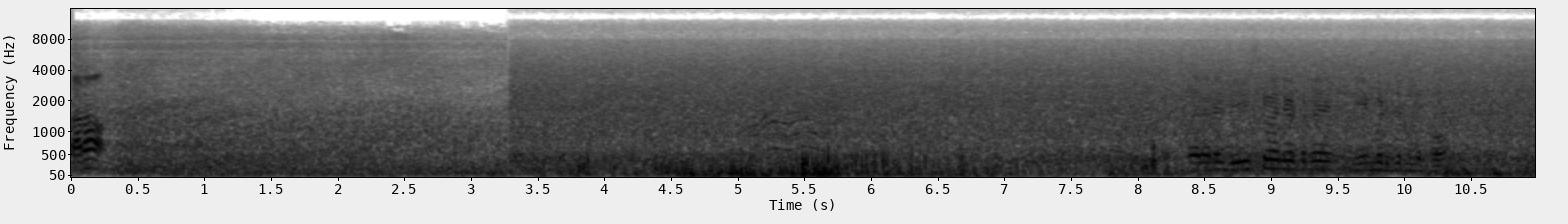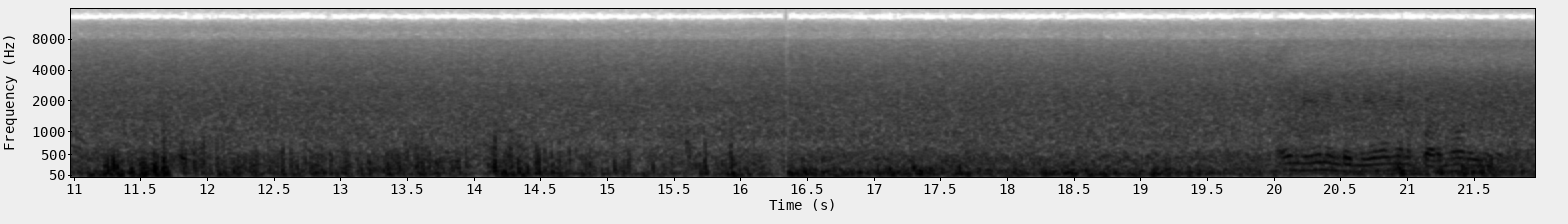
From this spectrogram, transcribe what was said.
പറ ഒരു ബീച്ച് വലിയിട്ടൊരു മീൻ പിടിച്ചിട്ടുണ്ട് ഇപ്പോൾ അത് മീനുണ്ട്. മീനങ്ങനെ പറന്നുകൊണ്ടിരിക്കുന്നു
